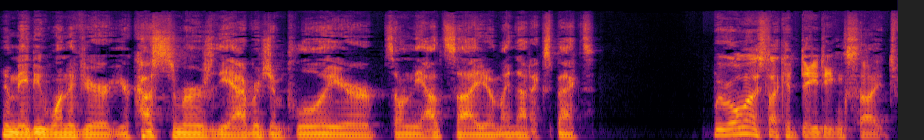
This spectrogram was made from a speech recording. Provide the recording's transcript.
you know, maybe one of your, your customers, the average employee or someone on the outside, you know, might not expect? We're almost like a dating site.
